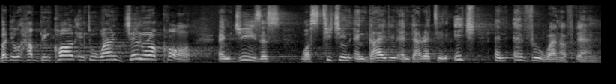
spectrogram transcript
but they have been called into one general call, and Jesus was teaching and guiding and directing each and every one of them.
